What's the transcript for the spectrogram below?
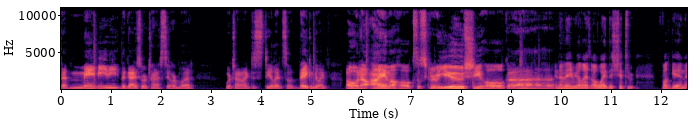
that maybe the, the guys who are trying to steal her blood were trying to like to steal it so they can be like, oh, now I am a Hulk, so screw you, She Hulk. Uh. and then they realize, oh wait, this shit's fucking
